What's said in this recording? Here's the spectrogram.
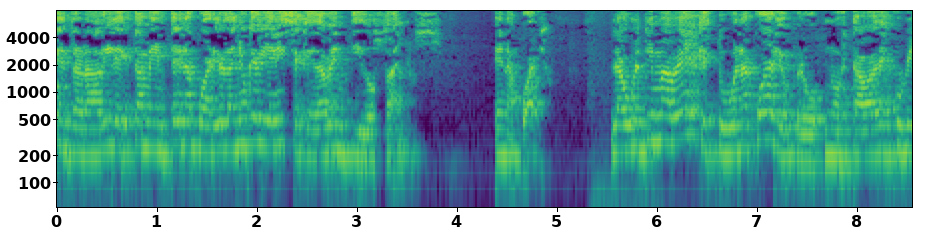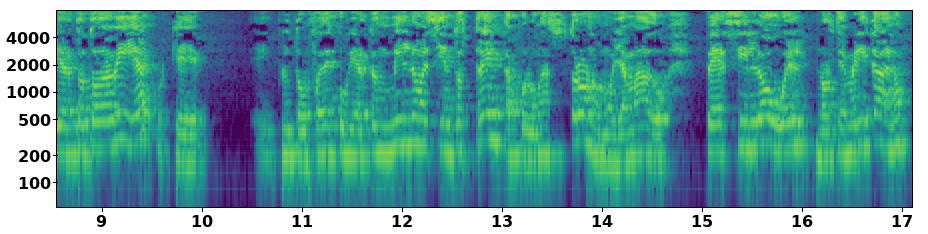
entrará directamente en Acuario el año que viene y se queda 22 años en Acuario. La última vez que estuvo en Acuario, pero no estaba descubierto todavía, porque eh, Plutón fue descubierto en 1930 por un astrónomo llamado Percy Lowell, norteamericano,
